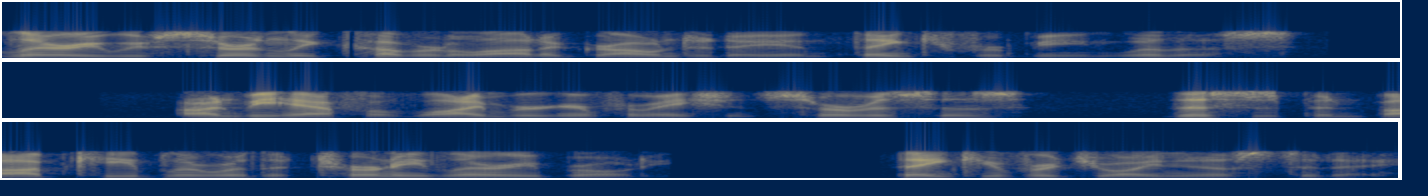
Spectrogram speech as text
Larry, we've certainly covered a lot of ground today, and thank you for being with us. On behalf of Leimberg Information Services, this has been Bob Keebler with attorney Larry Brody. Thank you for joining us today.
